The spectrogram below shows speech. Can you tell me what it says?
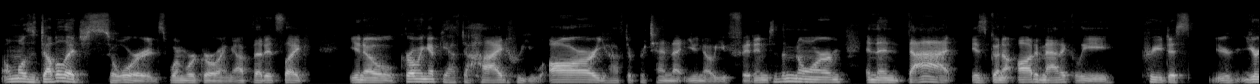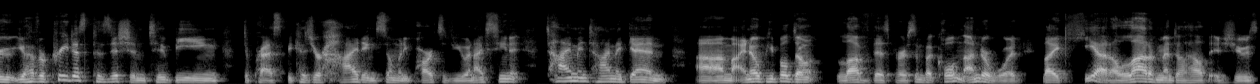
almost double edged swords when we're growing up that it's like, you know, growing up, you have to hide who you are. You have to pretend that, you know, you fit into the norm. And then that is going to automatically predis you're you have a predisposition to being depressed because you're hiding so many parts of you. And i've seen it time and time again. Um, i know people don't love this person but colton underwood like he had a lot of mental health issues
